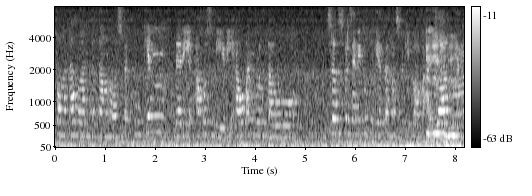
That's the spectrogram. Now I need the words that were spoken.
pengetahuan tentang ospek mungkin dari aku sendiri aku kan belum tahu 100% itu kegiatan ospek itu apa aja Mhm. yang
